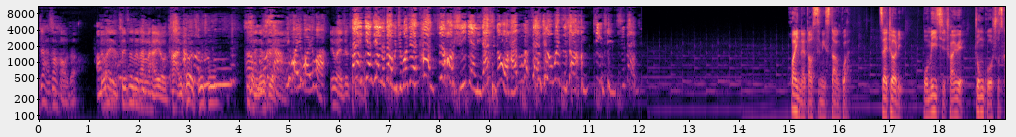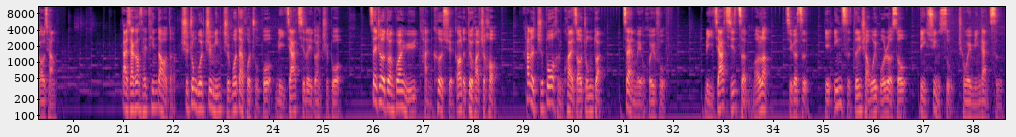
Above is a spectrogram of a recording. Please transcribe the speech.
觉得还算好的，因为崔特特他们还有坦克突突是什么东西？一会儿一会儿一会儿，一会儿就大家一定要记得留在我们直播间看，最后十一点李佳琦跟我还不在这个位置上，敬请期待。欢迎来到四零四档案馆，在这里我们一起穿越中国数字高墙。大家刚才听到的是中国知名直播带货主播李佳琦的一段直播，在这段关于坦克雪糕的对话之后，他的直播很快遭中断，再没有恢复。李佳琦怎么了？几个字也因此登上微博热搜，并迅速成为敏感词。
